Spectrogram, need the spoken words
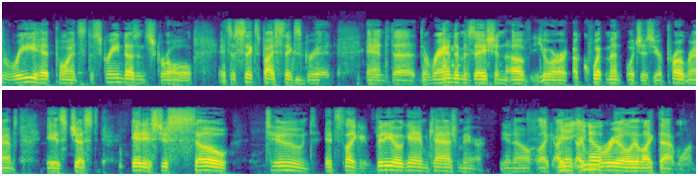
three hit points, the screen doesn't scroll, it's a 6 by 6 hmm. grid, and the, the randomization of your equipment, which is your programs, is just it is just so tuned. It's like video game cashmere, you know? Like I, Yeah, you I know- really like that one.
